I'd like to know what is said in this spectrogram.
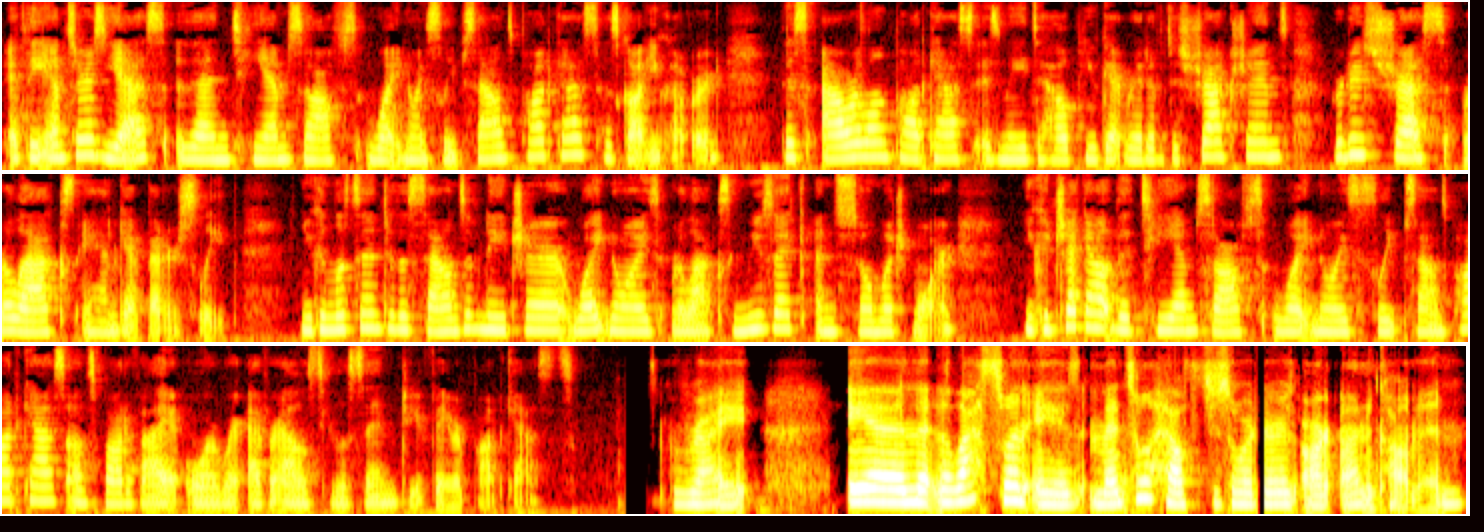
If the answer is yes, then TM Soft's White Noise Sleep Sounds podcast has got you covered. This hour long podcast is made to help you get rid of distractions, reduce stress, relax, and get better sleep. You can listen to the sounds of nature, white noise, relaxing music, and so much more. You can check out the TM Soft's White Noise Sleep Sounds podcast on Spotify or wherever else you listen to your favorite podcasts. Right. And the last one is mental health disorders are uncommon.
